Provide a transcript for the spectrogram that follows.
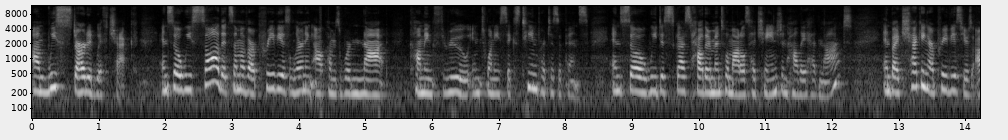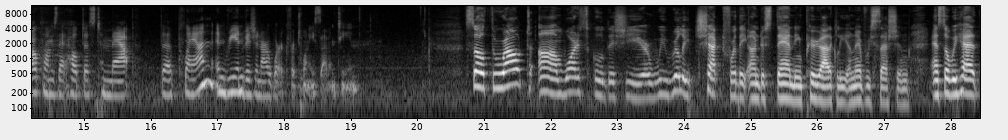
um, we started with check. And so we saw that some of our previous learning outcomes were not coming through in 2016 participants. And so we discussed how their mental models had changed and how they had not. And by checking our previous year's outcomes, that helped us to map the plan and re envision our work for 2017. So throughout um, water school this year, we really checked for the understanding periodically in every session. And so we had,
